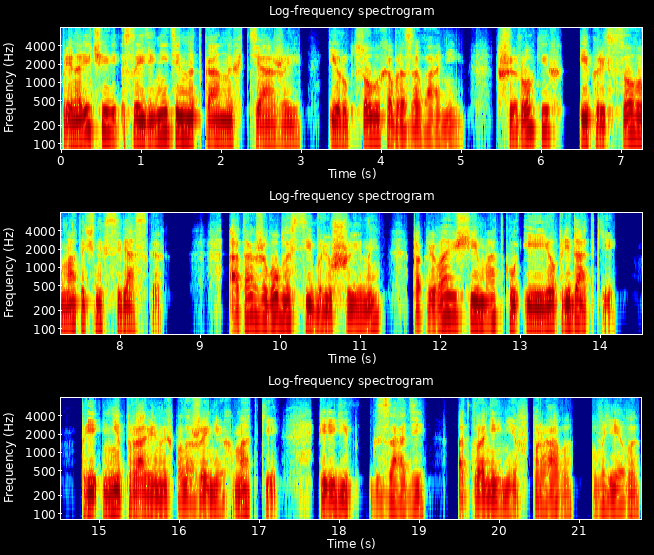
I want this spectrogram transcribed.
при наличии соединительно-тканных тяжей и рубцовых образований в широких и крестцово-маточных связках, а также в области брюшины, покрывающей матку и ее придатки. При неправильных положениях матки перегиб кзади, отклонение вправо, влево,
